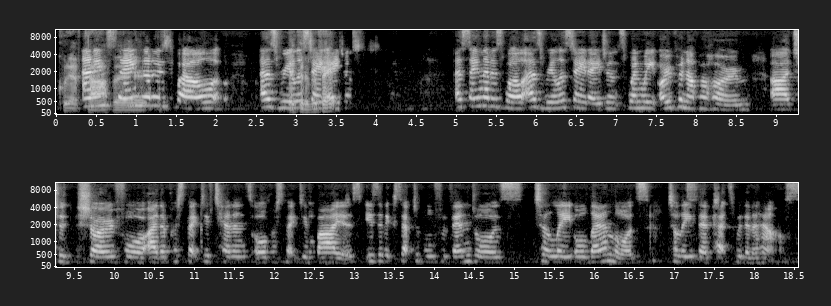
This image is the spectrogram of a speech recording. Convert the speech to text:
could have And in saying that as well, as real estate agents, as saying that as well as real estate agents, when we open up a home uh, to show for either prospective tenants or prospective buyers, is it acceptable for vendors to leave or landlords to leave their pets within a house?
